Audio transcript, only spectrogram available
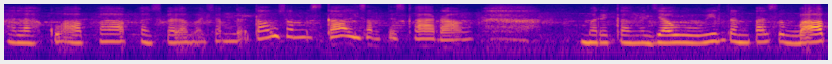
salahku apa apa segala macam. Nggak tahu sama sekali sampai sekarang. Mereka ngejauhin tanpa sebab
